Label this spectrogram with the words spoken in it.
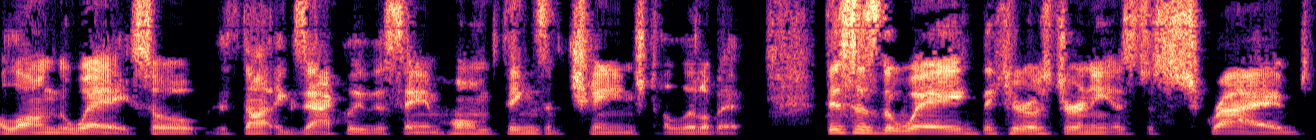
along the way. So it's not exactly the same home. Things have changed a little bit. This is the way the hero's journey is described.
